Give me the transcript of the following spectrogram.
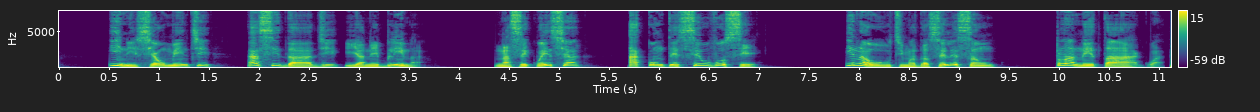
inicialmente A Cidade e a Neblina. Na sequência, Aconteceu Você. E na última da seleção, Planeta Água.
